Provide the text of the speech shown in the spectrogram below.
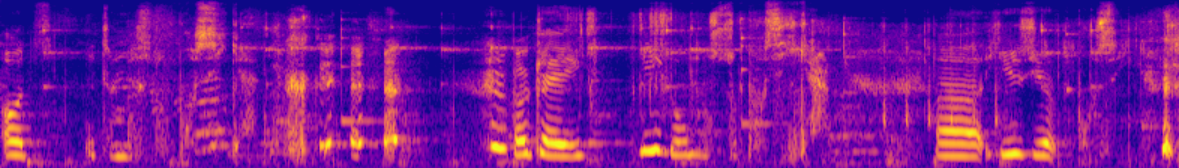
Oh, it's, it's a Mr. Pussycat. okay. You go, Mr. Pussycat. Uh, here's your pussy.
